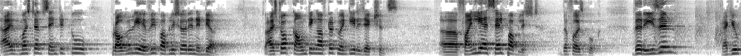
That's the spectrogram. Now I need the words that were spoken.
I must have sent it to probably every publisher in India. So I stopped counting after 20 rejections. Uh, finally, I self-published the first book. The reason, thank you.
